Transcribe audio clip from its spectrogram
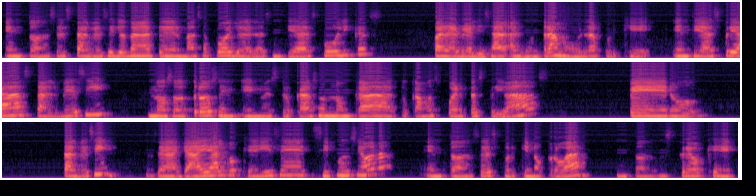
entonces tal vez ellos van a tener más apoyo de las entidades públicas para realizar algún tramo, ¿verdad? Porque entidades privadas tal vez sí, nosotros en, nuestro caso nunca tocamos puertas privadas, pero tal vez sí. O sea, ya hay algo que dice sí funciona, entonces, ¿por qué no probar? Entonces creo que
